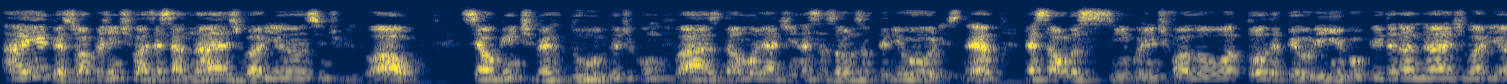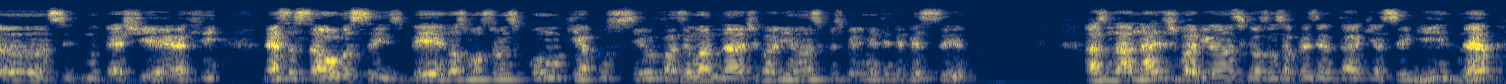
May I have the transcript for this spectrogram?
Aí, pessoal, para a gente fazer essa análise de variância individual, se alguém tiver dúvida de como faz, dá uma olhadinha nessas aulas anteriores. Né? Nessa aula 5, a gente falou a toda a teoria envolvida na análise de variância no teste F. Nessa aula 6b, nós mostramos como que é possível fazer uma análise de variância para o experimento em DBC. As análises de variância que nós vamos apresentar aqui a seguir, né,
